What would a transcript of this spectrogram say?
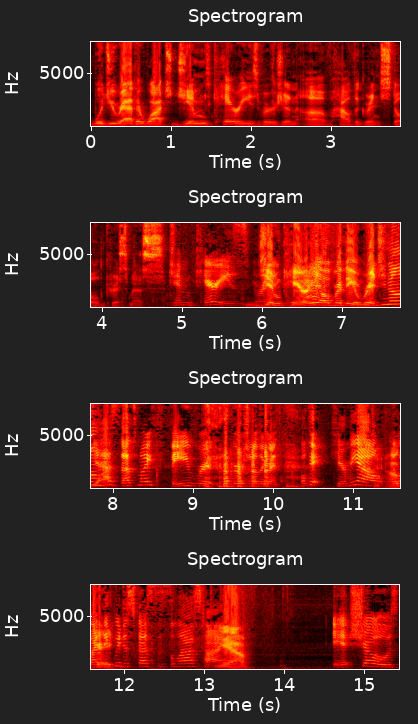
would you rather watch Jim Carrey's version of How the Grinch Stole Christmas? Jim Carrey's Grinch. Jim Carrey Yes. over the original? Yes, that's my favorite version of the Grinch. Okay, hear me out. Oh, I think we discussed this the last time. Yeah. It shows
